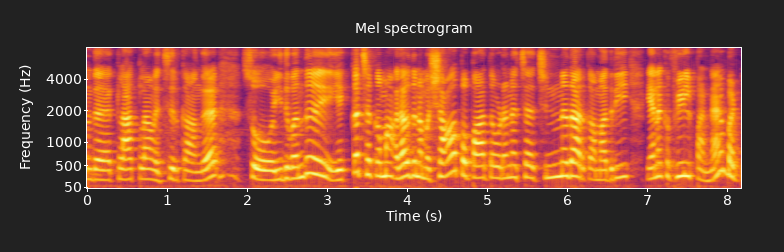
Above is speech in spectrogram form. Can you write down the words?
அந்த கிளாக்லாம் வச்சுருக்காங்க. ஸோ இது வந்து எக்கச்சக்கமாக அதாவது நம்ம ஷாப்பை பார்த்த உடனே ச சின்னதாக இருக்க மாதிரி எனக்கு ஃபீல் பண்ணேன். பட்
